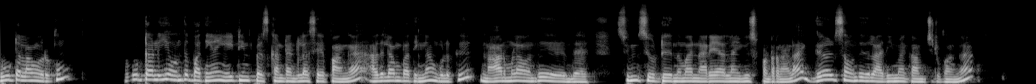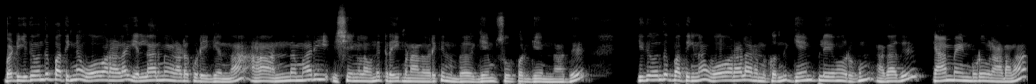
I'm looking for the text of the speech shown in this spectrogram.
பூட்டெல்லாம் இருக்கும். பூட்டாலேயே வந்து பார்த்தீங்கன்னா எயிட்டீன் ப்ளஸ் கண்டென்ட்லாம் சேர்ப்பாங்க அதெல்லாம் பார்த்தீங்கன்னா உங்களுக்கு நார்மலாக வந்து இந்த ஸ்விம் சூட்டு இந்த மாதிரி நிறையாலாம் யூஸ் பண்ணுறதுனால கேர்ள்ஸை வந்து இதில் அதிகமாக காமிச்சிருப்பாங்க. பட் இது வந்து பார்த்திங்கன்னா ஓவராலாக எல்லாருமே விளாடக்கூடிய கேம் தான். ஆனால் அந்த மாதிரி விஷயங்களை வந்து ட்ரை பண்ணாத வரைக்கும் இந்த கேம் சூப்பர் கேம் தான் அது. இது வந்து பார்த்தீங்கன்னா ஓவராலாக நமக்கு வந்து கேம் பிளேவும் இருக்கும். அதாவது கேம்பைன் மூடும் விளாடலாம்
